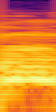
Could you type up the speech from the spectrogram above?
คุณ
